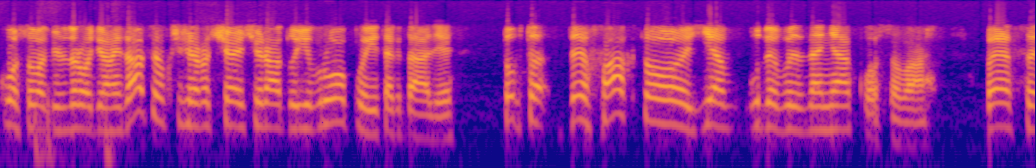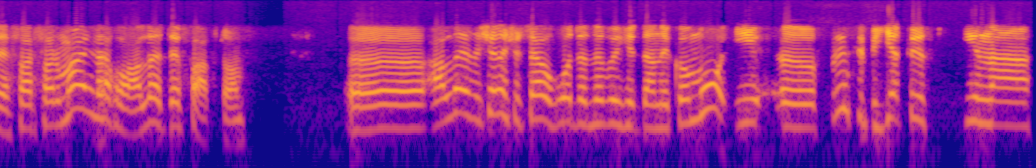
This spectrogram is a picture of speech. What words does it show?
Косова в міжнародні організації, включаючи Раду Європи і так далі. Тобто, де-факто є буде визнання Косова без е, формального, але де-факто. Е, але звичайно, що ця угода не вигідна нікому, і е, в принципі є тиск і на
